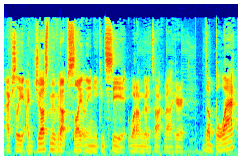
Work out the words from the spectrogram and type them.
actually I just move it up slightly and you can see it, what I'm going to talk about here. The black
